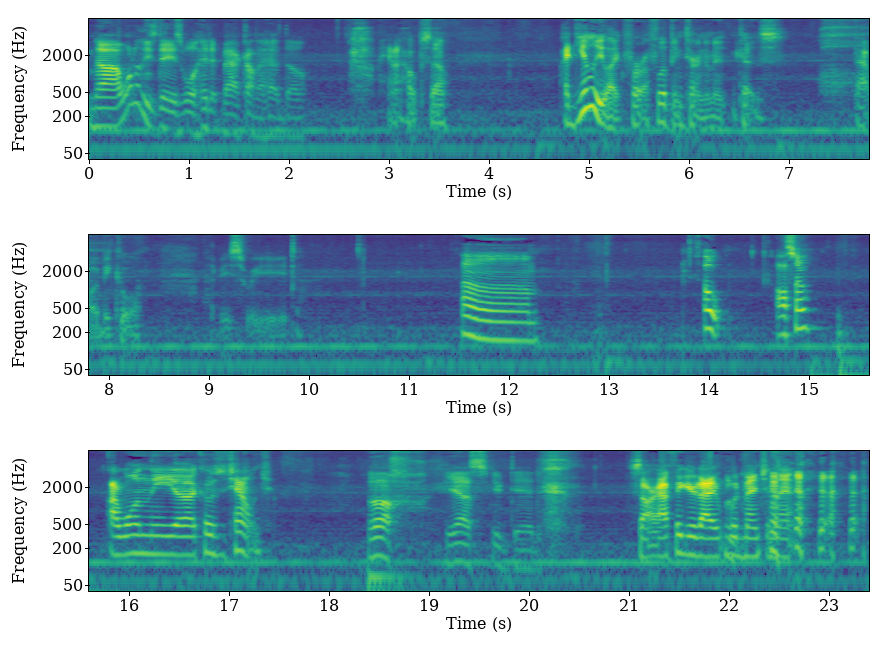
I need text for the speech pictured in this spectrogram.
Nah, one of these days we'll hit it back on the head, though. Oh, man, I hope so. Ideally, like for a flipping tournament, because that would be cool. That'd be sweet. Um. Oh, also, I won the uh, Costa Challenge. Ugh, yes, you did. Sorry, I figured I would mention that.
